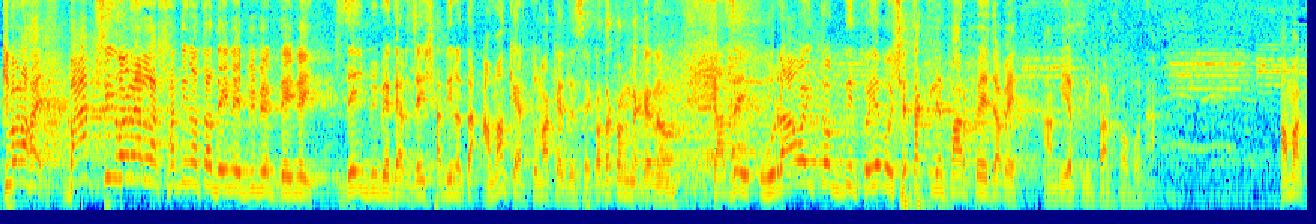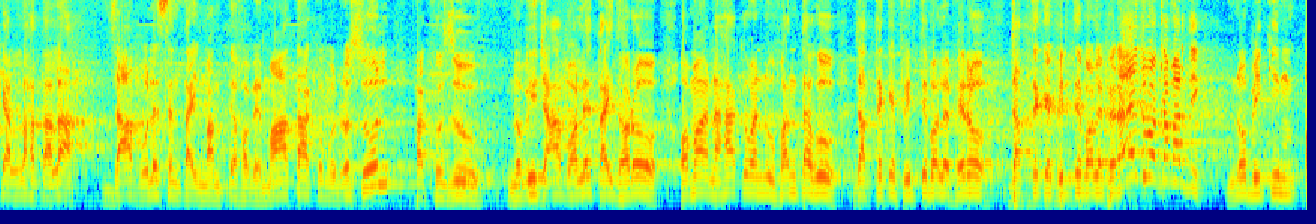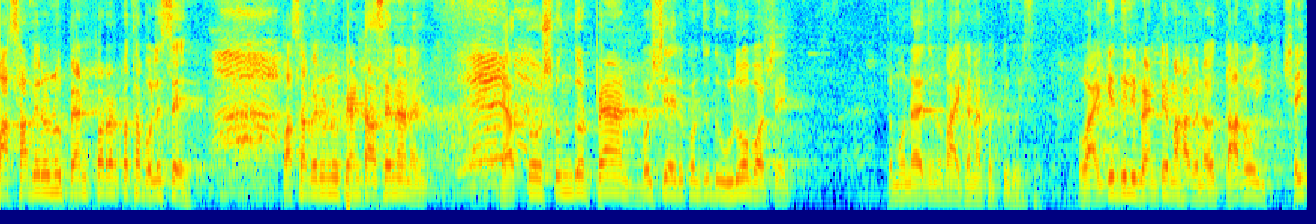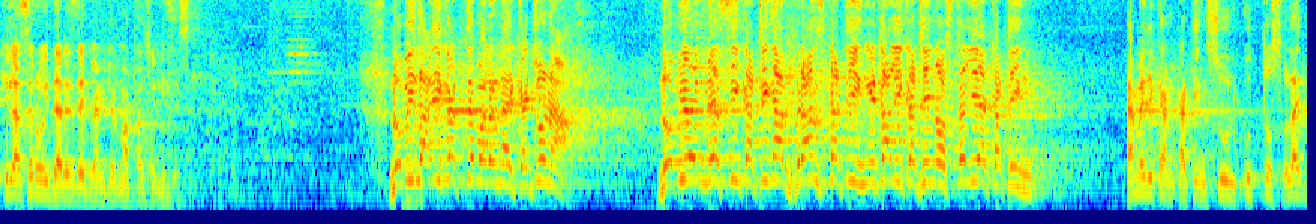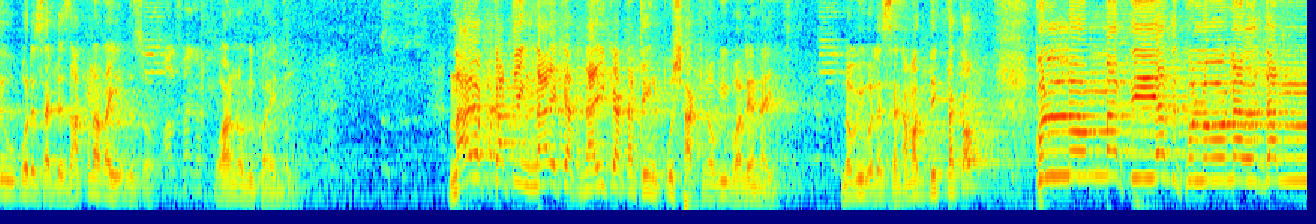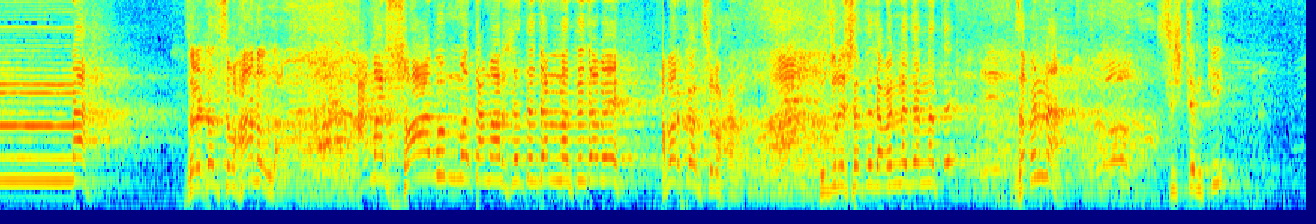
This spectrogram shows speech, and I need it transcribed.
কি বলা হয়? বাঘ সিংহরে আল্লাহ স্বাধীনতা দেয় নেই, বিবেক দেয় নেই। যেই বিবেক আর যেই স্বাধীনতা আমাকে আর তোমাকে দেশে কথা কন না কেন? কাজেই ওরা ওই তকদির কয়ে বসে থাকলে পার পেয়ে যাবে, আমি আপনি পার পাবো না। আমাকে আল্লাহ তালা যা বলেছেন তাই মানতে হবে। মা তা কুমুর রসুল ফাখুজু নবী যা বলে তাই ধরো। ওমা নাহাকুয়ান উফান্তাহু। যার থেকে ফিরতে বলে ফেরো, যার থেকে ফিরতে বলে ফেরো। এই যুবক আমার দিক, নবী কি পাশা বেরোনো প্যান্ট পরার কথা বলেছে? পাশা বেরোনো প্যান্ট আছে না নাই? এত সুন্দর প্যান্ট বসে এরকম যদি উড়ো বসে, তো মনে হয় যেন পায়খানা করতে বসে ও আগে দিলি প্যান্টে মাহাবে না তার ওই, সেই ক্লাসের ওই দাঁড়ে যে প্যান্টের মাথা চলে গেছে। নবী দাড়ি কাটতে বলে নাই, কাটো না। নবী ওই মেসি কাটিং আর France cutting, Italy cutting, Australia cutting, American cutting, চুল, কুত্তো সোলাই দিয়ে উপরে সাইডে ঝাঁকড়া রাখিয়ে দিছ। ওয়া নবী কয় নাই। নায়ক কাটিং, নায়িকা নায়িকা কাটিং, পোশাক নবী বলে নাই। নবী বলেছেন, আমার দিক তাকাও। কুল্লু উম্মতি ইয়াদখুলুনাল জান্নাহ। জোরে কোন, সুবহানাল্লাহ। আমার সব উম্মত আমার সাথে জান্নাতে যাবে। আবার কোন, সুবহানাল্লাহ। হুজুরের সাথে যাবেন না জান্নাতে? যাবেন না? সিস্টেম কি?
